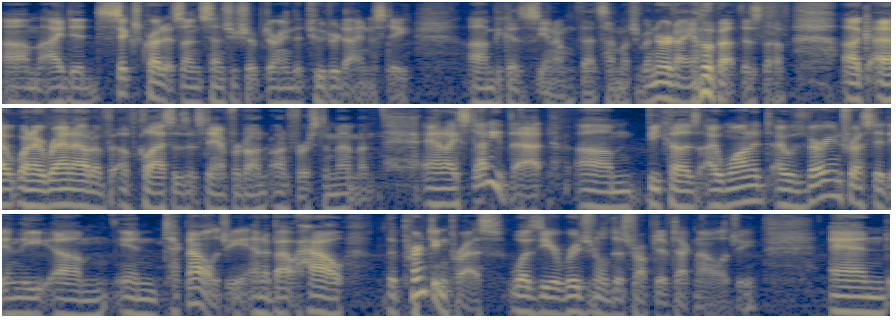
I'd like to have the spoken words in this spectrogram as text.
um, I did six credits on censorship during the Tudor dynasty, um, because you know that's how much of a nerd I am about this stuff. Uh, uh, when I ran out of, of classes at Stanford on, on First Amendment, and I studied that um, because I wanted, I was very interested in the um, in technology and about how the printing press was the original disruptive technology. And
